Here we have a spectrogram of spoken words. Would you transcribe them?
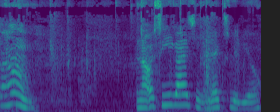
Boom. And I'll see you guys in the next video.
